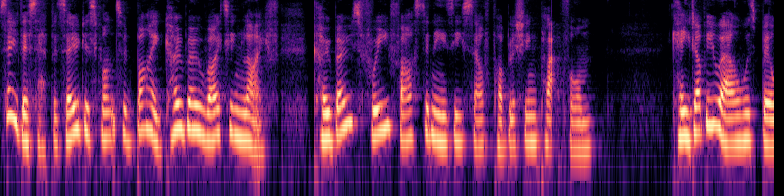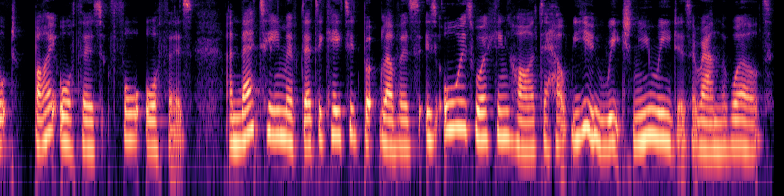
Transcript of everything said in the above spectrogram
So this episode is sponsored by Kobo Writing Life, Kobo's free, fast and easy self-publishing platform. KWL was built by authors for authors, and their team of dedicated book lovers is always working hard to help you reach new readers around the world.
